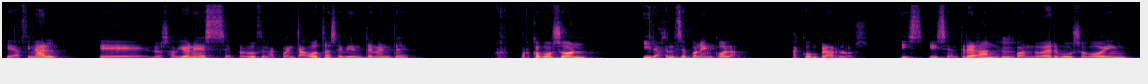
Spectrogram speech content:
que al final eh, los aviones se producen a cuenta gotas, evidentemente, por, cómo son, y la gente se pone en cola a comprarlos. Y, se entregan mm. cuando Airbus o Boeing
